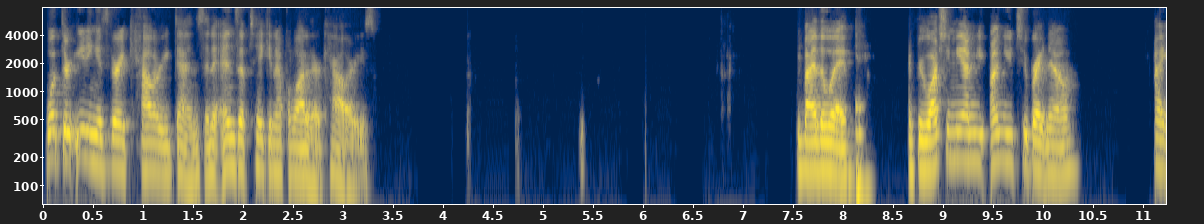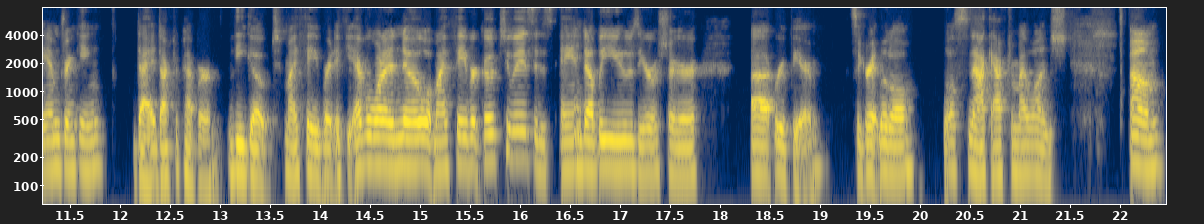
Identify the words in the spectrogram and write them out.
what they're eating is very calorie dense and it ends up taking up a lot of their calories. By the way, if you're watching me on, on YouTube right now, I am drinking Diet Dr. Pepper, the goat, my favorite. If you ever want to know what my favorite go to is, it is A and W zero sugar uh, root beer. It's a great little little snack after my lunch. Um,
